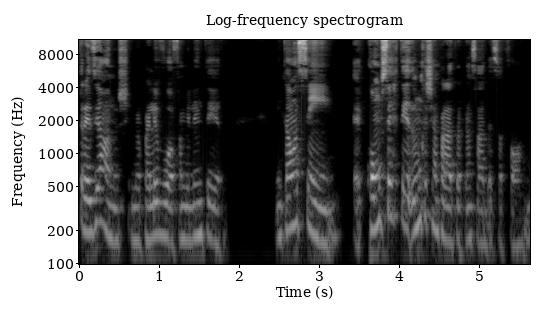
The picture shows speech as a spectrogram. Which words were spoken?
13 anos. Meu pai levou a família inteira. Então, assim, é, com certeza, nunca tinha parado para pensar dessa forma.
